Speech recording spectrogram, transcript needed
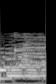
Bye.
